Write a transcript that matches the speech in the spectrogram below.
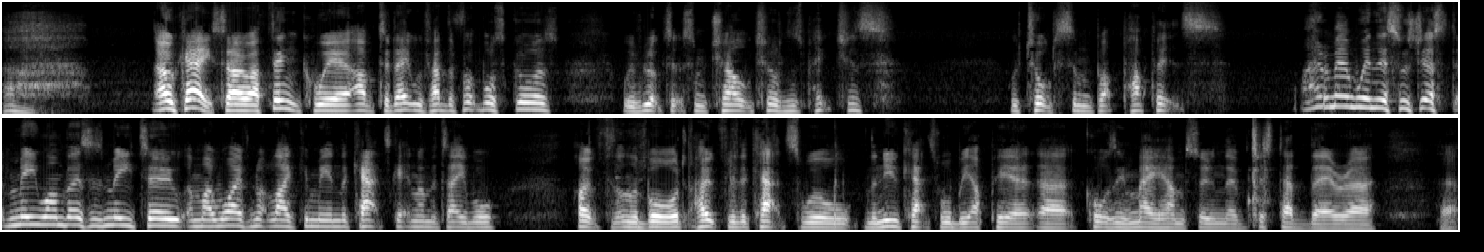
Okay, so I think we're up to date. We've had the football scores. We've looked at some child children's pictures. We've talked to some puppets. I remember when this was just me one versus me two, and my wife not liking me and the cats getting on the table. hopefully on the board. Hopefully the cats will, the new cats will be up here uh, causing mayhem soon. They've just had their, uh, uh,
